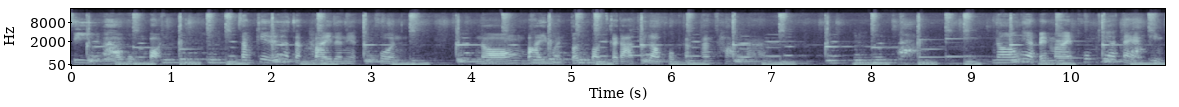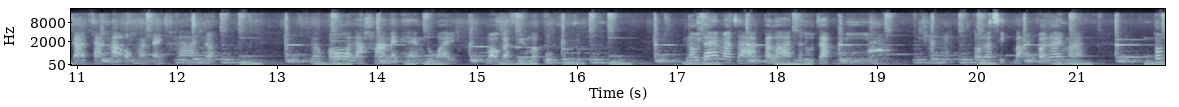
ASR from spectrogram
ซี่หรือว่าวงบอลสังเกตได้จากใบเลยเนี่ยทุกคน น้องใบเหมือนต้นบอลกระดาษที่เราพบกันข้างทางมาก น้องเนี่ยเป็นไม้พุ่มที่จะแตกกิ่งก้านสาขาออกทางด้านข้างเนอะแล้วก็ราคาไม่แพงด้วยเหมาะกับซื้อมาปลูกเราได้มาจากตลาดจตุจักรมีต้นละสิบบาทก็ได้มา ต้น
